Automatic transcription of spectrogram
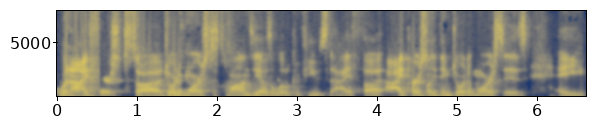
when I first saw Jordan Morris to Swansea, I was a little confused. I thought I personally think Jordan Morris is a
